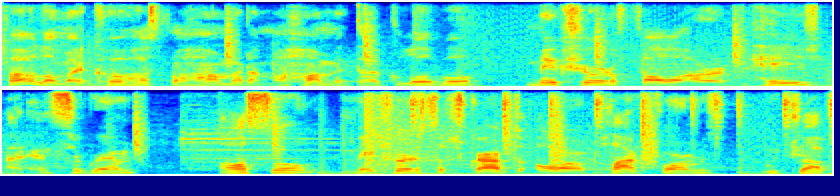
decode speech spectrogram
Follow my co-host Muhammad at Muhammad.global. Make sure to follow our page at Instagram. Also, make sure to subscribe to all our platforms. We drop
